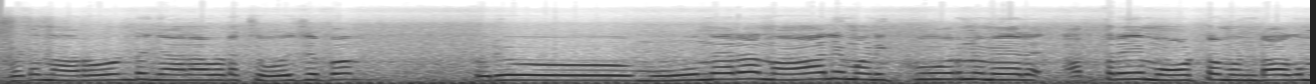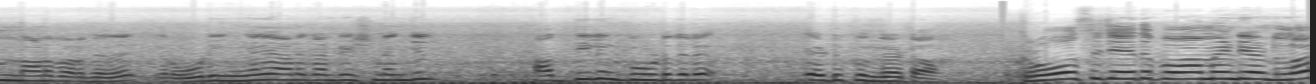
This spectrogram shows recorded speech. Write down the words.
ഇവിടെ നിറവുകൊണ്ട് ഞാൻ അവിടെ ചോദിച്ചപ്പം ഒരു മൂന്നര നാല് മണിക്കൂറിന് മേലെ അത്രയും ഓട്ടം ഉണ്ടാകും എന്നാണ് പറഞ്ഞത്. റോഡ് ഇങ്ങനെയാണ് കണ്ടീഷനെങ്കിൽ അതിലും കൂടുതൽ എടുക്കും കേട്ടോ. ക്രോസ് ചെയ്ത് പോകാൻ വേണ്ടിയുണ്ടല്ലോ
